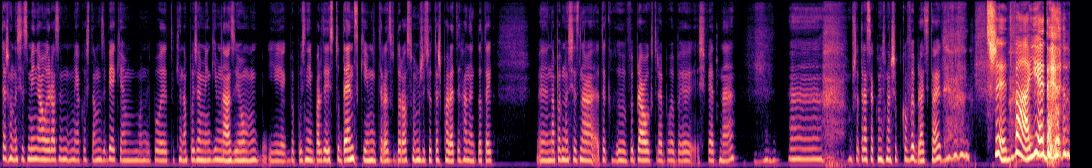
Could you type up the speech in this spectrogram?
też one się zmieniały razem jakoś tam z wiekiem. One były takie na poziomie gimnazjum i jakby później bardziej studenckim. I teraz w dorosłym życiu też parę tych anegdotek e, na pewno się zna, tak e, wybrało, które byłyby świetne. E, Muszę teraz jakąś na szybko wybrać, tak? Trzy, dwa, jeden.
